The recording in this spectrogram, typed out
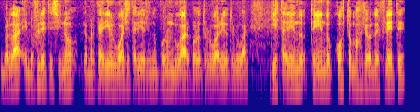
¿verdad? en los fletes, si no la mercadería uruguaya estaría yendo por un lugar, por otro lugar y otro lugar y estaría teniendo costo mayor de flete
